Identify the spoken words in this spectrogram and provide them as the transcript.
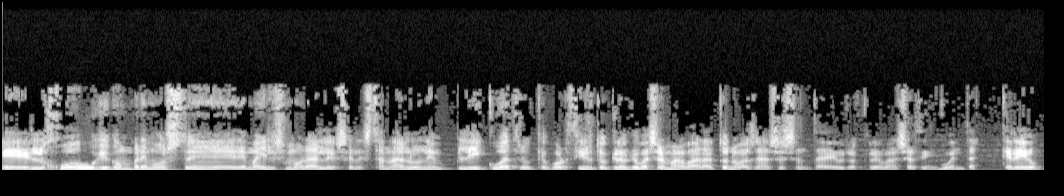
El juego que compremos de, de Miles Morales, el standalone en Play 4, que por cierto creo que va a ser más barato, no va a ser 60 euros, creo que van a ser 50, creo.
